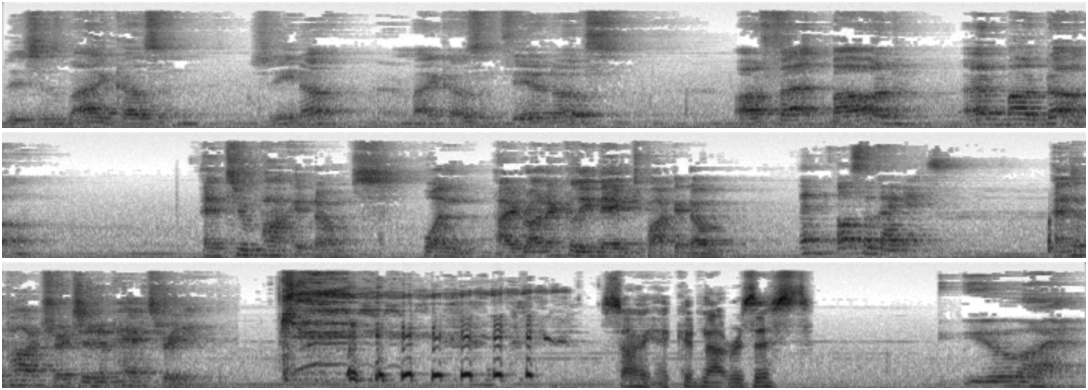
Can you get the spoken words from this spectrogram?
This is my cousin, Signe, and my cousin Firdaus, our fat bard, and Magdana. And two pocket gnomes. One ironically named pocket gnome. And also Gygax. And a partridge in a pantry. Sorry, I could not resist. You are.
